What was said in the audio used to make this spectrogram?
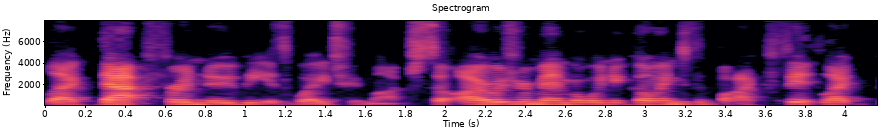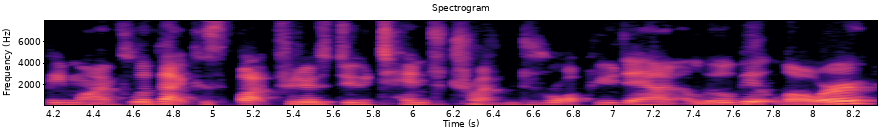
Like that for a newbie is way too much. So I always remember when you go into the bike fit, like be mindful of that because bike fitters do tend to try and drop you down a little bit lower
